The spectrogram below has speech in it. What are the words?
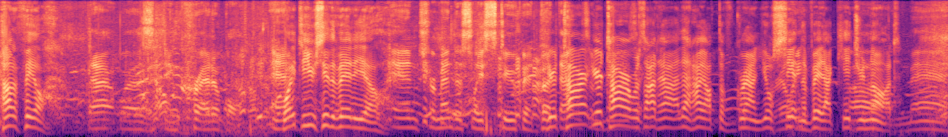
How'd it feel? That was incredible and, Wait till you see the video. and tremendously stupid. But Your tire, was your tire was that high, that high off the ground. You'll see it in the video. I kid you Oh, not. Man,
